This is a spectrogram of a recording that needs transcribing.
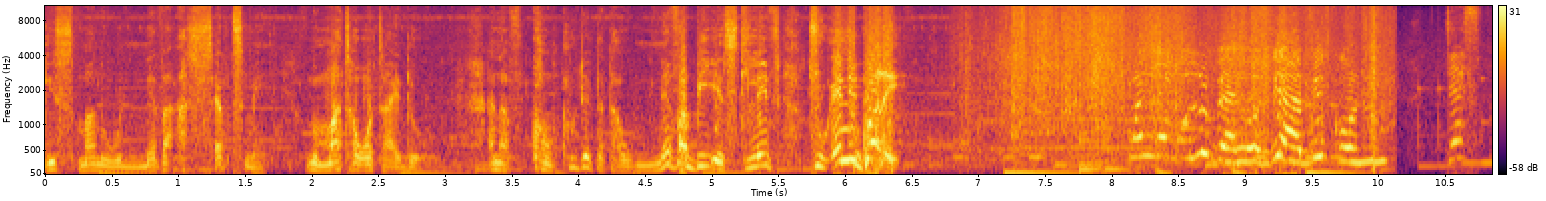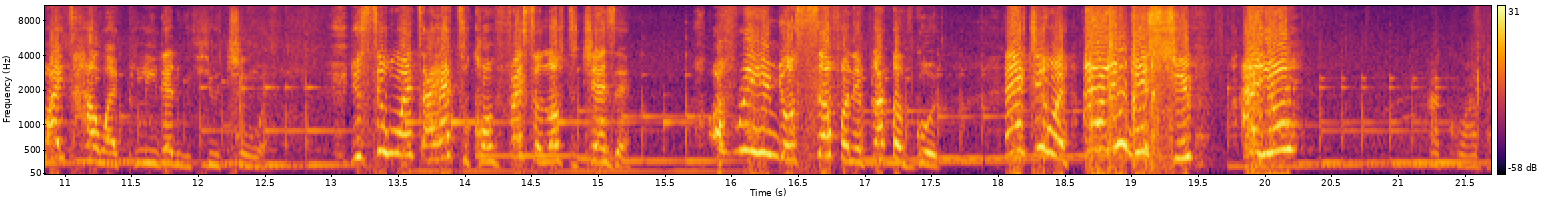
this man will never accept me, no matter what I do. And I've concluded that I will never be a slave to anybody. Nwanne m olube n'ụdị a biko nụ. Despite how I pleaded with you, Chinwe, you still went ahead to confess your love to Cheze, offering him yourself on a platter of gold. Hey, Chinwe, are you this cheap? Are you? Akụabata.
